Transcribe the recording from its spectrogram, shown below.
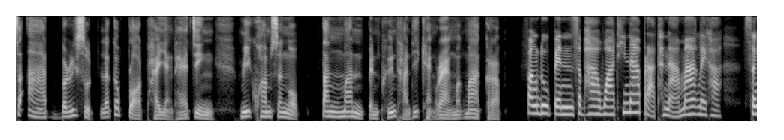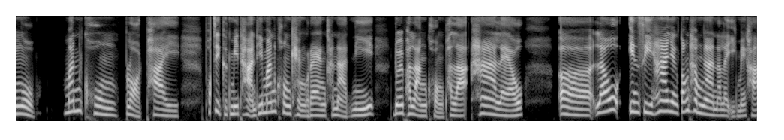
สะอาดบริสุทธิ์ แล้วก็ปลอดภัยอย่างแท้จริง มีความสงบตั้งมั่นเป็นพื้นฐานที่แข็งแรงมากๆครับ ฟังดูเป็นสภาวะที่น่าปรารถนามากเลยค่ะ สงบมั่นคง ปลอดภัย เพราะจิตมีฐานที่มั่นคงแข็งแรงขนาดนี้ ด้วยพลังของพละห้าแล้ว เอ่อ แล้วอินทรีห้ายังต้องทำงานอะไรอีกไหมคะ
